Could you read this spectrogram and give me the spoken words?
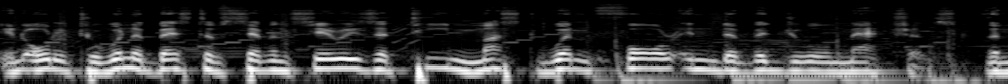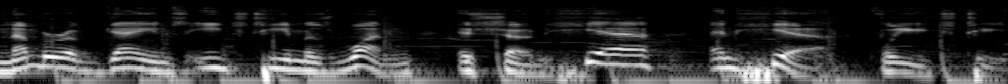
In order to win a best of seven series, a team must win four individual matches. The number of games each team has won is shown here and here for each team.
